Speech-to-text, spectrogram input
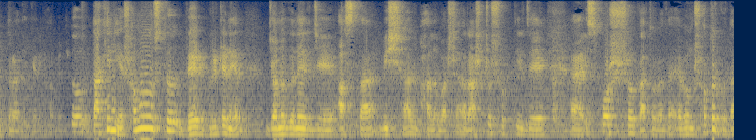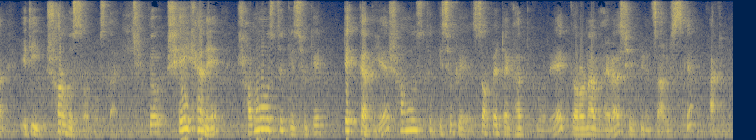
উত্তরাধিকারী হবেন। তো তাকে নিয়ে সমস্ত গ্রেট ব্রিটেনের জনগণের যে আস্থা, বিশ্বাস, ভালোবাসা, রাষ্ট্রশক্তির যে স্পর্শ কাতরতা এবং সতর্কতা, এটি সর্বোচ্চ অবস্থায়। তো সেইখানে সমস্ত কিছুকে টেক্কা দিয়ে, সমস্ত কিছুকে চপেটাঘাত করে করোনা ভাইরাস শিল্পিন চার্লসকে আক্রমণ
